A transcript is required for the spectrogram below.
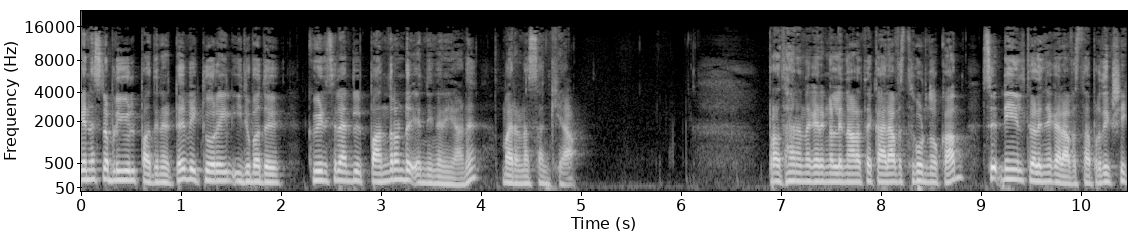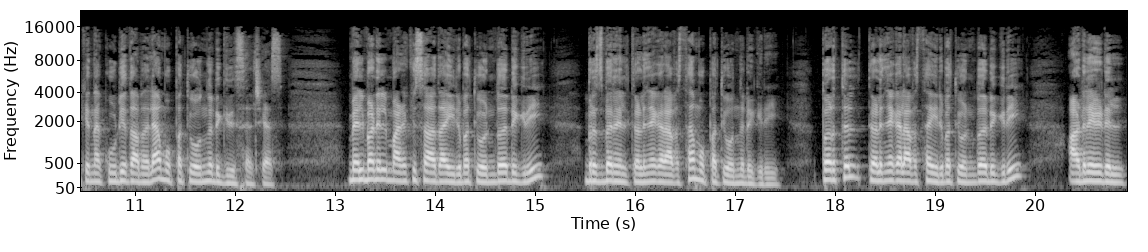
എൻ എസ് ഡബ്ല്യുവിൽ പതിനെട്ട് വിക്ടോറിയയിൽ ഇരുപത് ക്വീൻസ്ലാൻഡിൽ പന്ത്രണ്ട് എന്നിങ്ങനെയാണ് മരണസംഖ്യ. പ്രധാന നഗരങ്ങളിലെ നാളത്തെ കാലാവസ്ഥ കൂടി നോക്കാം. സിഡ്നിയിൽ തെളിഞ്ഞ കാലാവസ്ഥ. പ്രതീക്ഷിക്കുന്ന കൂടിയ താപനില മുപ്പത്തി ഒന്ന് ഡിഗ്രി സെൽഷ്യസ്. മെൽബണിൽ മഴയ്ക്ക് സാധ്യത ഇരുപത്തി ഒൻപത് ഡിഗ്രി. ബ്രിസ്ബനിൽ തെളിഞ്ഞ കാലാവസ്ഥ മുപ്പത്തി ഒന്ന് ഡിഗ്രി. പെർത്തിൽ തെളിഞ്ഞ കാലാവസ്ഥ ഇരുപത്തി ഒൻപത് ഡിഗ്രി. അഡലേഡിൽ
